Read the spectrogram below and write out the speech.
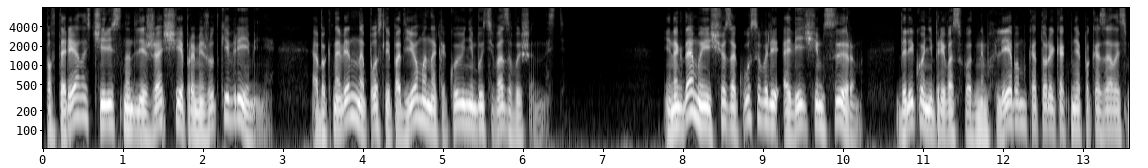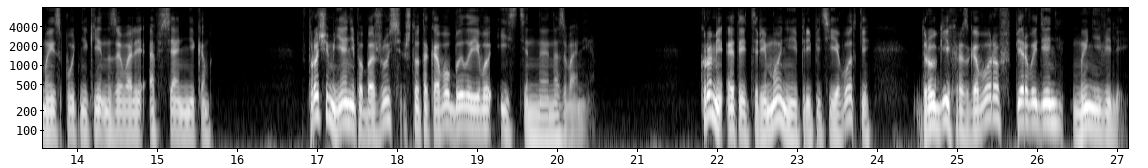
повторялась через надлежащие промежутки времени, обыкновенно после подъема на какую-нибудь возвышенность. Иногда мы еще закусывали овечьим сыром, далеко не превосходным хлебом, который, как мне показалось, мои спутники называли овсянником, Впрочем, я не побожусь, что таково было его истинное название. Кроме этой церемонии при питье водки, других разговоров в первый день мы не вели.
